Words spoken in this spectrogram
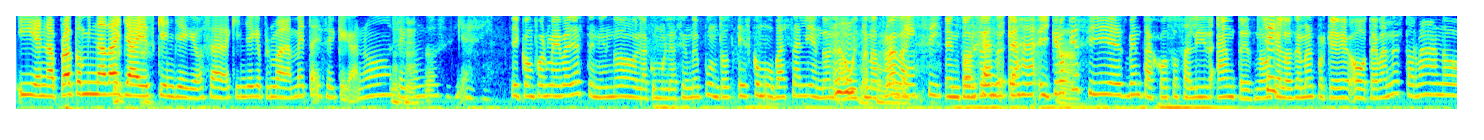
Y en la prueba combinada ya es quien llegue, o sea, quien llegue primero a la meta es el que ganó, segundos y así. Y conforme vayas teniendo la acumulación de puntos, es como va saliendo en la última prueba. Sí, sí, Entonces, ajá, y creo Ah. que sí es ventajoso salir antes, ¿no? Sí. Que los demás, porque o te van estorbando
